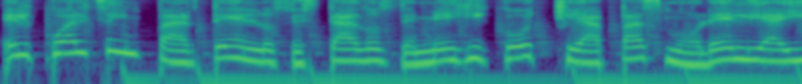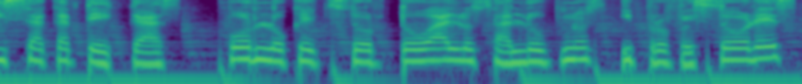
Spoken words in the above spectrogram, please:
el cual se imparte en los estados de México, Chiapas, Morelia y Zacatecas, por lo que exhortó a los alumnos y profesores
